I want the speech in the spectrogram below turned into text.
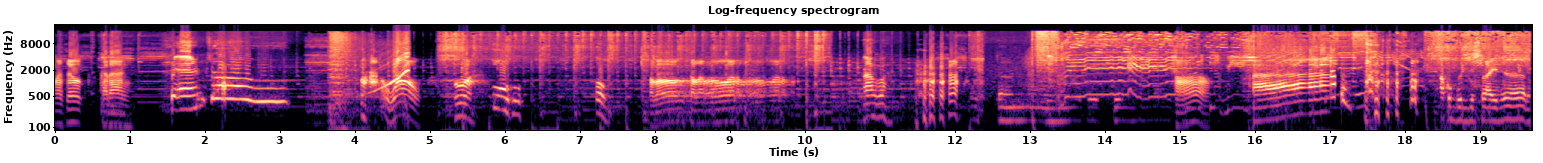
Masuk sekarang. Benzo Wow. Wah, uh oh tolong salamur. Apa? Ah, ah. Aku benci slider.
